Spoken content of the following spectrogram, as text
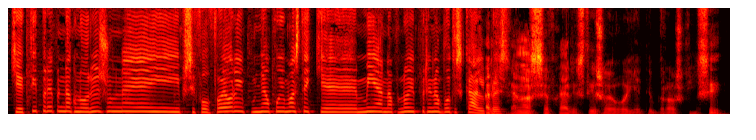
και τι πρέπει να γνωρίζουν οι ψηφοφόροι, μια που είμαστε και μία αναπνοή πριν από τις κάλπες. Αρχικά να σας ευχαριστήσω εγώ για την πρόσκληση.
